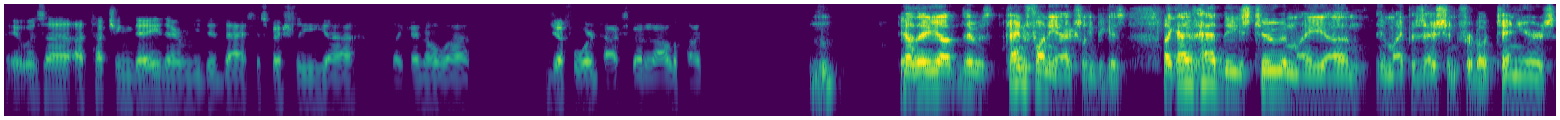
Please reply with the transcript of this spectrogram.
it was a, a touching day there when you did that, especially uh, like I know uh, Jeff Ward talks about it all the time. Mhm. Yeah, they uh, it was kind of funny actually because like I've had these two in my um, in my possession for about ten years.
